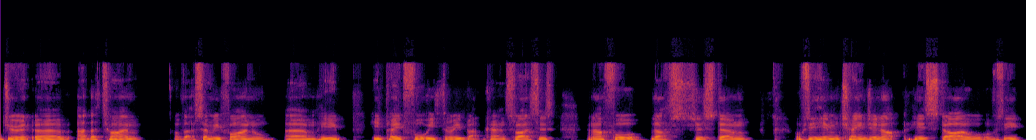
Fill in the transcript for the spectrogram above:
during uh, at the time of that semi final, um, he he played forty three backhand slices, and I thought that's just um, obviously him changing up his style. Obviously,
